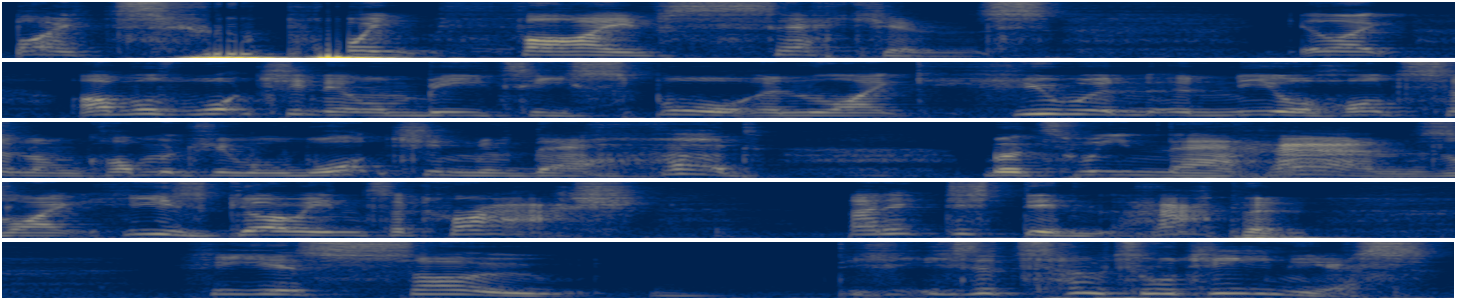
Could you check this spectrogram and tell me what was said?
by 2.5 seconds. Like, I was watching it on BT Sport, and like Huewen and Neil Hodgson on commentary were watching with their head between their hands, like he's going to crash. And it just didn't happen. He is so. He's a total genius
